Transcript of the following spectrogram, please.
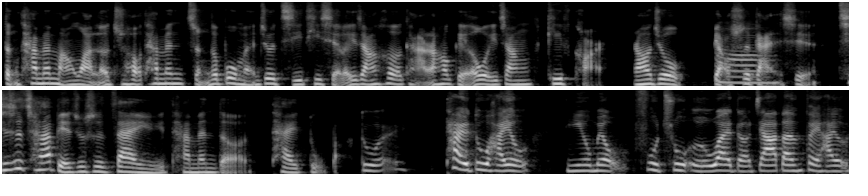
等他们忙完了之后，他们整个部门就集体写了一张贺卡，然后给了我一张 gift card，然后就表示感哦谢。其实差别就是在于他们的态度吧。对，态度还有你有没有付出额外的加班费，还有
